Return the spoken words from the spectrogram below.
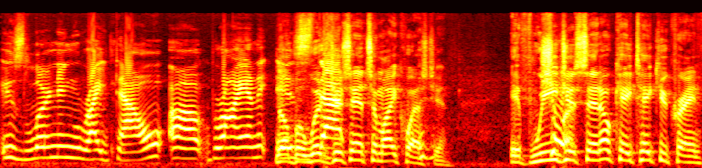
is learning right now, uh, Brian, no, is but that just answer my question. if we sure. just said, okay, take Ukraine,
